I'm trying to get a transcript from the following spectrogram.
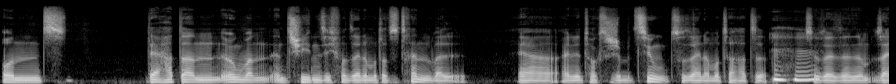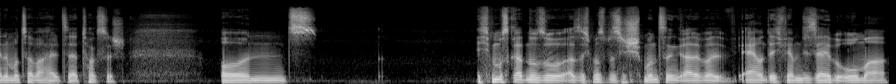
und der hat dann irgendwann entschieden, sich von seiner Mutter zu trennen, weil er eine toxische Beziehung zu seiner Mutter hatte. Mhm. Beziehungsweise seine, seine Mutter war halt sehr toxisch. Und ich muss gerade nur so, also ich muss ein bisschen schmunzeln gerade, weil er und ich, wir haben dieselbe Oma.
